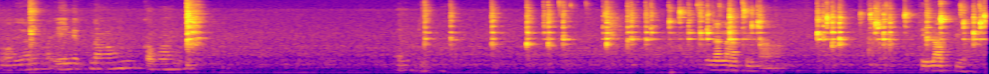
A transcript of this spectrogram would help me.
So ayan, mainit na ang kawan. Tingnan natin ang tilapia.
